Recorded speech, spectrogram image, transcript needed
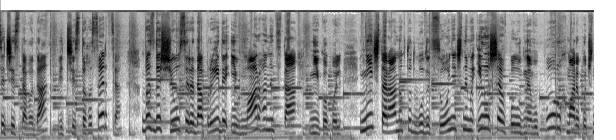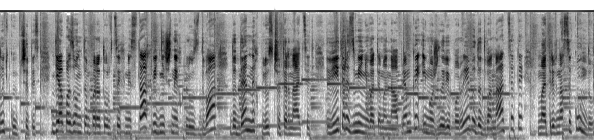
це чиста вода від чистого серця. Без дощу середа прийде і в Марганець та Нікополь. Ніч та ранок тут будуть сонячними, і лише в полудневу пору хмари почнуть купчитись. Діапазон температур в цих містах від нічних плюс 2 до денних плюс 14. Вітер змінюватиме напрямки і можливі пориви до 12 метрів на секунду.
